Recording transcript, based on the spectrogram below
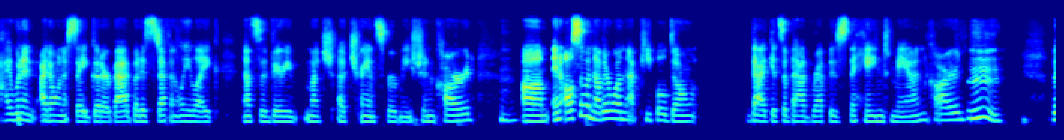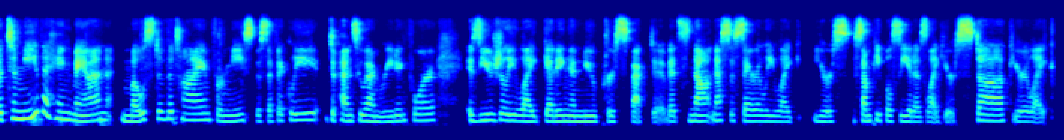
i wouldn't i don't want to say good or bad but it's definitely like that's a very much a transformation card Mm-hmm. Um, and also another one that people don't that gets a bad rep is the hanged man card. Mm. But to me, the hanged man, most of the time, for me specifically, depends who I'm reading for, is usually like getting a new perspective. It's not necessarily like you're, some people see it as like you're stuck, you're like,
